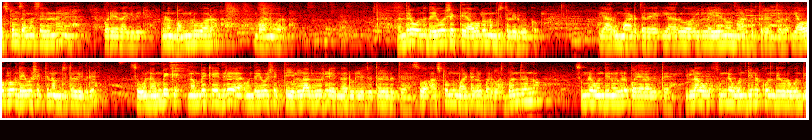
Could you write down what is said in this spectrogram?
ಅಷ್ಟೊಂದು ಸಮಸ್ಯೆಗಳನ್ನೇ ಪರಿಹಾರ ಆಗಿದೆ ಇಲ್ಲಿ. ಮೇಡಮ್ ಮಂಗಳವಾರ, ಭಾನುವಾರ. ಅಂದರೆ ಒಂದು ದೈವಶಕ್ತಿ ಯಾವಾಗಲೂ ನಮ್ಮ ಜೊತೆಲಿರಬೇಕು ಯಾರು ಮಾಡ್ತಾರೆ, ಯಾರು ಇಲ್ಲ, ಏನೋ ಒಂದು ಮಾಡಿಬಿಡ್ತಾರೆ ಅಂತೆಲ್ಲ. ಯಾವಾಗಲೂ ಒಂದು ದೈವಶಕ್ತಿ ನಮ್ಮ ಜೊತೆಲಿ ಇದ್ದರೆ ಸೊ ನಂಬಿಕೆ ನಂಬಿಕೆ ಇದ್ದರೆ ಒಂದು ದೈವಶಕ್ತಿ ಎಲ್ಲಾದರೂ ಇರಲಿ, ಹೆಂಗಾದ್ರೂ ಇರಲಿ ಜೊತೆಲಿ ಇರುತ್ತೆ. ಸೊ ಅಷ್ಟೊಂದು ಮಾಟಗಳು ಬರಲ್ಲ. ಬಂದ್ರೂ ಸುಮ್ಮನೆ ಒಂದಿನ ಒಳಗಡೆ ಪರಿಹಾರ ಆಗುತ್ತೆ. ಇಲ್ಲ ಸುಮ್ಮನೆ ಒಂದು ದಿನಕ್ಕೆ ಒಂದು ದೇವರು ಒಂದು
